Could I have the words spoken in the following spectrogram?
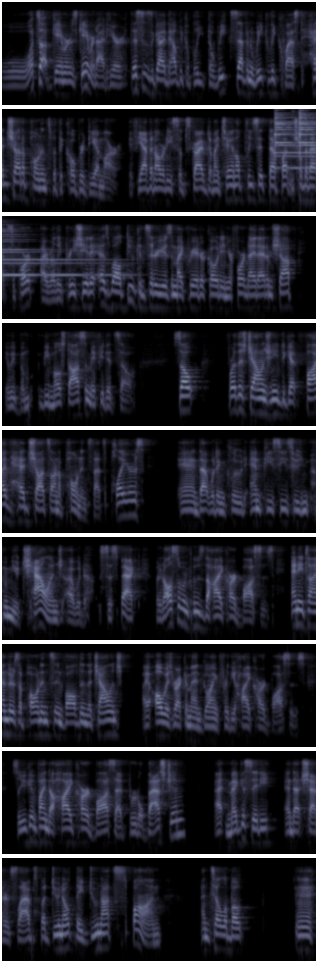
What's up, gamers? GamerDad here. This is a guide to help you complete the Week 7 weekly quest, Headshot Opponents with the Cobra DMR. If you haven't already subscribed to my channel, please hit that button, show me that support. I really appreciate it. As well, do consider using my creator code in your Fortnite item shop. It would be most awesome if you did so. So, for this challenge, you need to get 5 headshots on opponents. That's players, and that would include NPCs whom, whom you challenge, I would suspect, but it also includes the high card bosses. Anytime there's opponents involved in the challenge, I always recommend going for the high card bosses. So you can find a high card boss at Brutal Bastion, at Mega City, and at Shattered Slabs, but do note they do not spawn until about eh,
